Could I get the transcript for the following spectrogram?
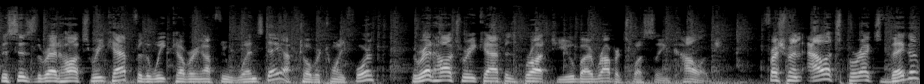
This is the Red Hawks recap for the week covering up through Wednesday, October 24th. The Red Hawks recap is brought to you by Roberts Wesleyan College. Freshman Alex Perex Vega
